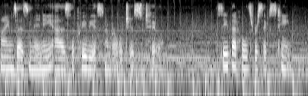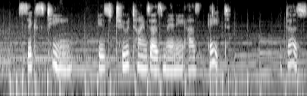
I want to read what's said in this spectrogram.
times as many as the previous number, which is 2. See if that holds for 16. 16 is two times as many as 8. It does.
